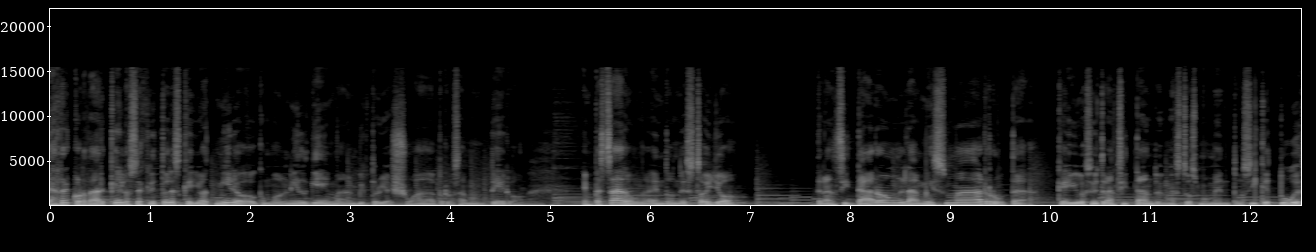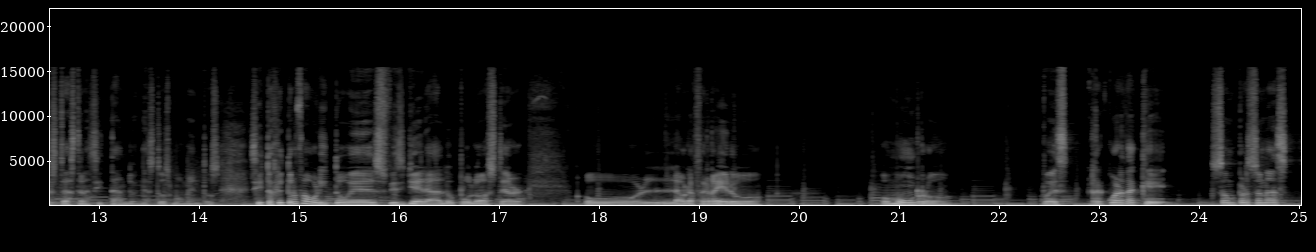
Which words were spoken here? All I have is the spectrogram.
es recordar que los escritores que yo admiro, como Neil Gaiman, Victoria Schwab, Rosa Montero, empezaron en donde estoy yo. Transitaron la misma ruta que yo estoy transitando en estos momentos y que tú estás transitando en estos momentos. Si tu escritor favorito es Fitzgerald o Paul Auster o Laura Ferrero o Munro, pues recuerda que son personas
